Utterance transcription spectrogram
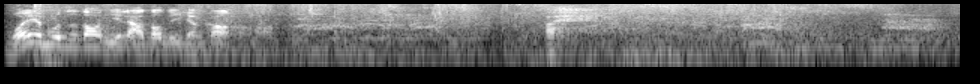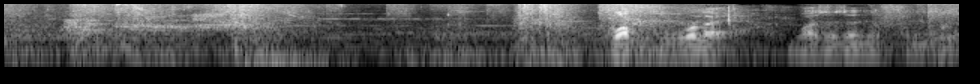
我也不知道你俩到底想干啥。我服了，我是真是服了。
